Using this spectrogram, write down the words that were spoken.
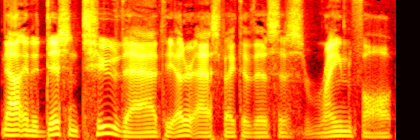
Now, in addition to that, the other aspect of this is rainfall.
